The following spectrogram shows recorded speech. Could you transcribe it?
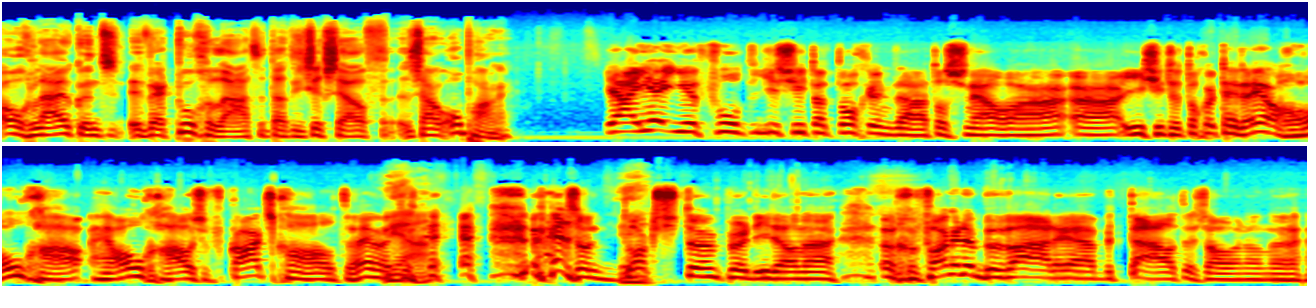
Oogluikend werd toegelaten dat hij zichzelf zou ophangen. Ja, je, je voelt, je ziet dat toch inderdaad al snel. eh, eh, je ziet het toch het heel hoog, hoog House of Cards gehalte. Hè? Met, Ja. zo'n Doc Stumper die dan eh, een gevangenenbewaarder betaalt en zo. En dan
